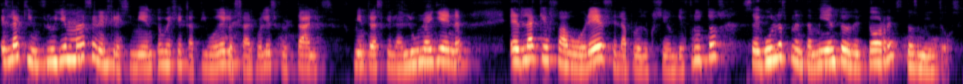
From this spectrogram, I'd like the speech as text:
es la que influye más en el crecimiento vegetativo de los árboles frutales, mientras que la luna llena es la que favorece la producción de frutos, según los planteamientos de Torres 2012.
